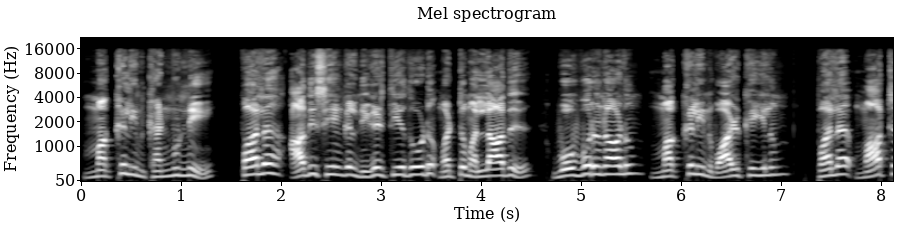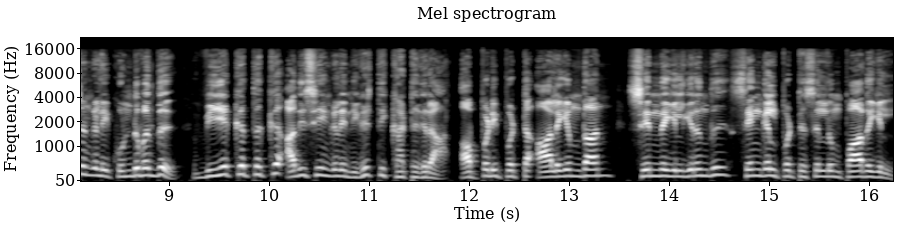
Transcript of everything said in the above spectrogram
மக்களின் கண்முன்னே பல அதிசயங்கள் நிகழ்த்தியதோடு மட்டுமல்லாது ஒவ்வொரு நாளும் மக்களின் வாழ்க்கையிலும் பல மாற்றங்களை கொண்டு வந்து வியக்கத்தக்க அதிசயங்களை நிகழ்த்தி காட்டுகிறார். அப்படிப்பட்ட ஆலயம்தான் சென்னையில் இருந்து செங்கல்பட்டு செல்லும் பாதையில்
